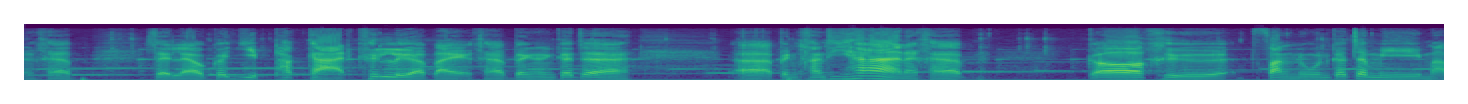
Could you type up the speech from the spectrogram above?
นะครับ เสร็จแล้วก็หยิบผักกาดขึ้นเรือไปครับ ดังนั้นก็จะอ่าเป็นครั้งที่ 5 นะครับ ก็คือ ฝั่งนู้นก็จะมีหมา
